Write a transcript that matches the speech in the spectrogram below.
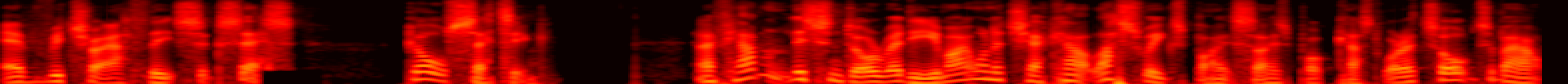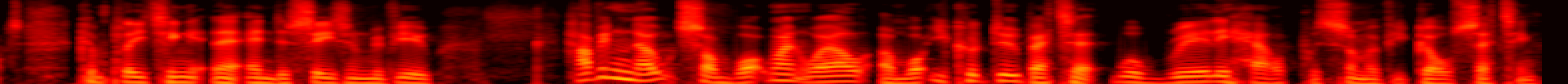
every triathlete's success goal setting. Now, if you haven't listened already, you might want to check out last week's bite sized podcast where I talked about completing an end of season review. Having notes on what went well and what you could do better will really help with some of your goal setting.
